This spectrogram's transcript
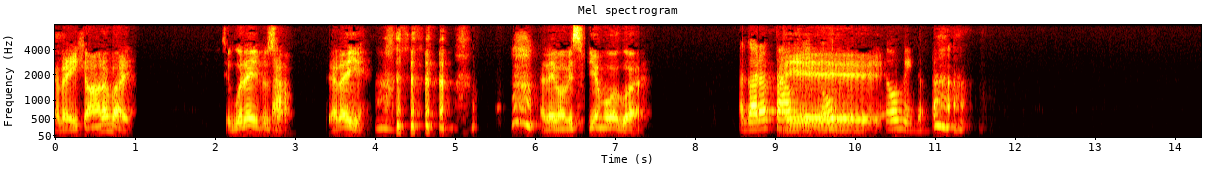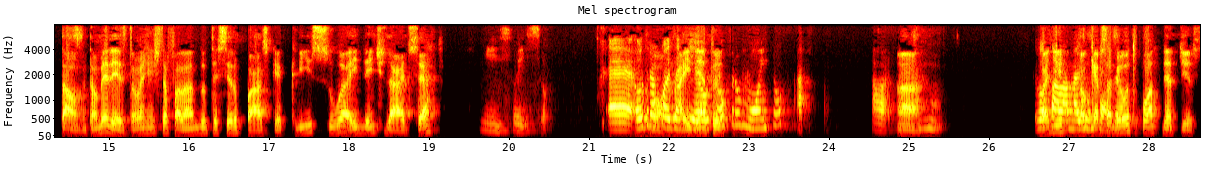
Espera aí que a hora vai. Segura aí, pessoal. Tá. Espera aí. Espera aí, vamos ver se filmou agora. Agora tá ouvindo. Tô ouvindo. Então, então, beleza. Então a gente está falando do terceiro passo, que é crie sua identidade, certo? Isso, isso. É, outra Bom, coisa que eu dentro- sofro muito. Ah, fala. Ah. Eu vou Pode falar ir. mais Eu um quero ponto saber outro ponto dentro disso.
